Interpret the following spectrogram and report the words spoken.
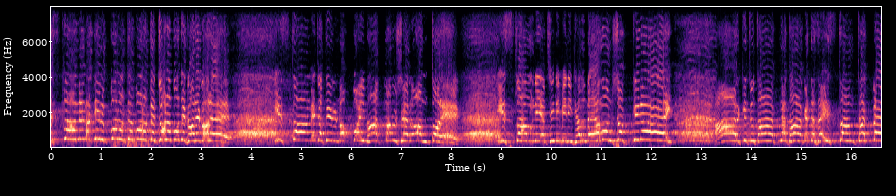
ইসলামে মাটির পরতে পরতে জনপদে ঘরে ঘরে। ইসলামে জাতির নব্বই মানুষের অন্তরে। ইসলাম নিয়ে চিনিমিনি খেলবে এমন শক্তি নেই। আর কিছু থাক না থাক এদেশে ইসলাম থাকবে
